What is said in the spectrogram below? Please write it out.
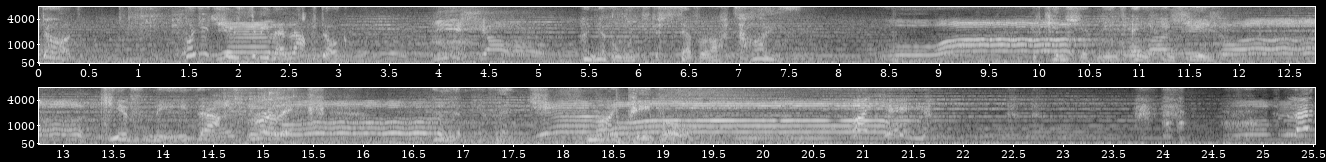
start. Why did you choose to be their lapdog? I never wanted to sever our ties. If kinship means anything to you, give me that relic and let me avenge my people. My king! Let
